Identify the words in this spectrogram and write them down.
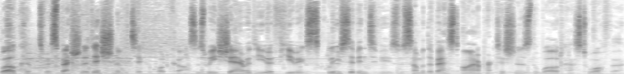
Welcome to a special edition of the Ticker Podcast as we share with you a few exclusive interviews with some of the best IR practitioners the world has to offer.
